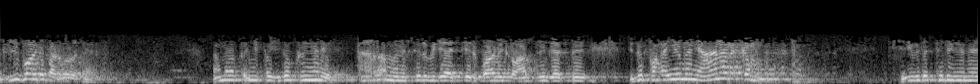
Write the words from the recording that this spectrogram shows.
ഒരുപാട് പടവുകൾ കയറും നമ്മളൊക്കെ ഇനിയിപ്പോ ഇതൊക്കെ ഇങ്ങനെ എത്ര മനസ്സിൽ വിചാരിച്ച് ഒരുപാട് ക്ലാസ്സിൽ കേട്ട് ഇത് പറയുന്ന ഞാനടക്കം ജീവിതത്തിൽ ഇങ്ങനെ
